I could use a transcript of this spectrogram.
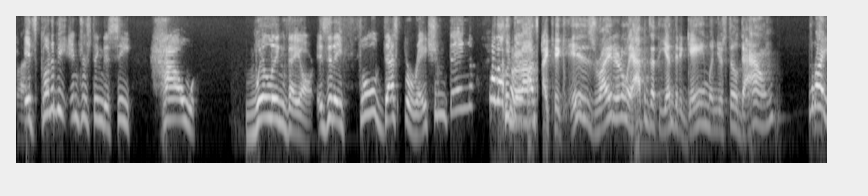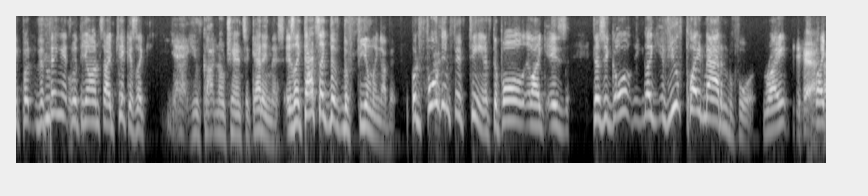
Right. it's going to be interesting to see how willing they are. Is it a full desperation thing? Well, that's Could what an onside kick is, right? It only happens at the end of the game when you're still down. Right, but the thing is with the onside kick is like, yeah, you've got no chance of getting this. Is like that's like the, the feeling of it. But fourth and fifteen, if the ball like is does it go like if you've played Madden before, right? Yeah. Like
